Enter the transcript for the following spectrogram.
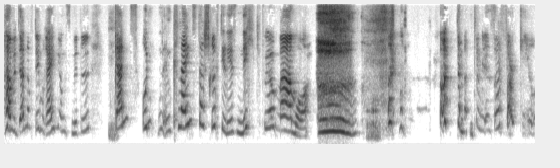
habe dann auf dem Reinigungsmittel ganz unten in kleinster Schrift gelesen, nicht für Marmor. Und dachte mir so, fuck you.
